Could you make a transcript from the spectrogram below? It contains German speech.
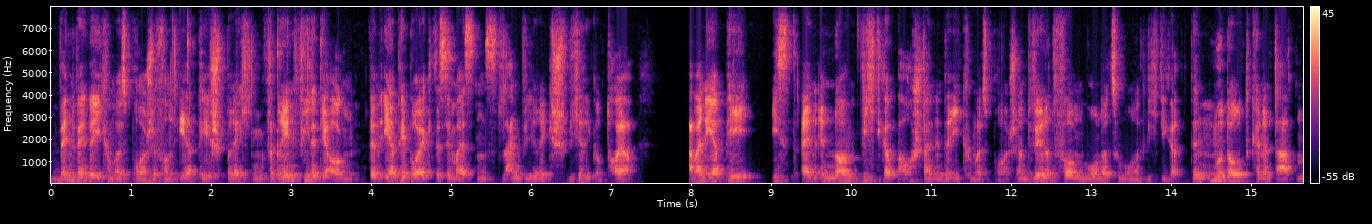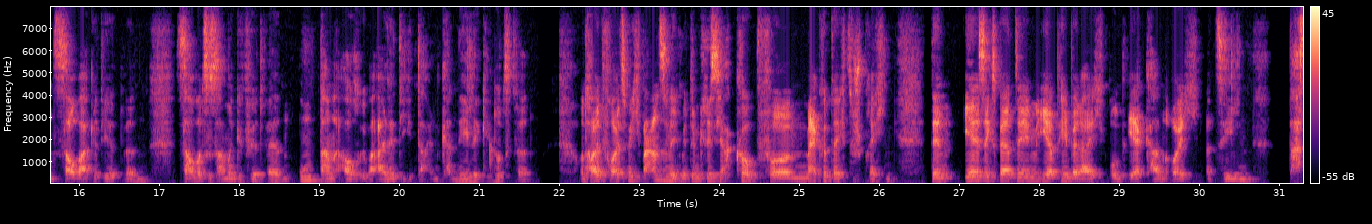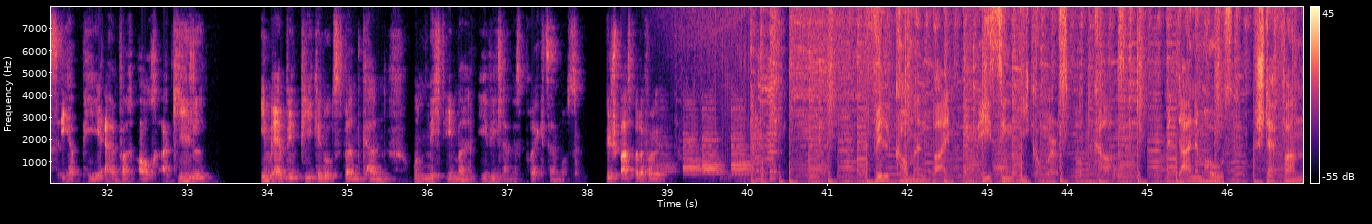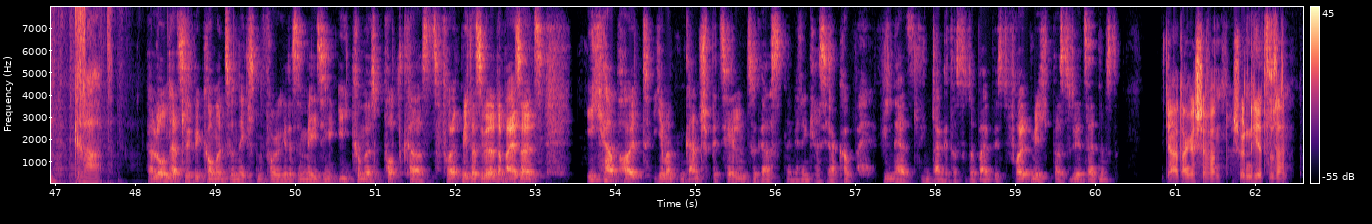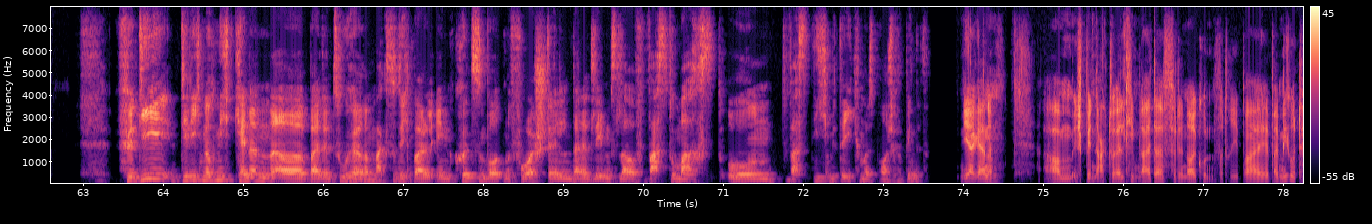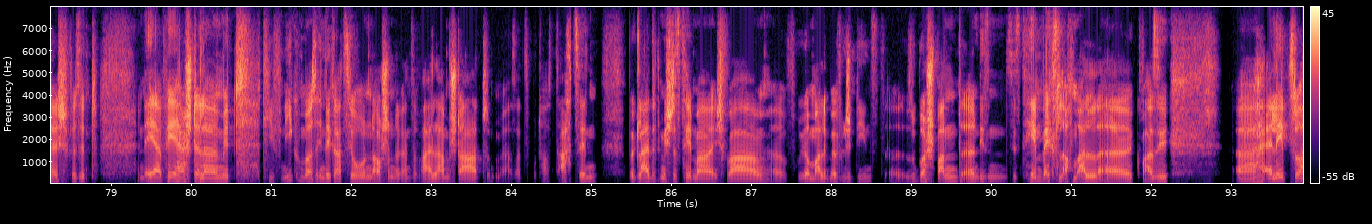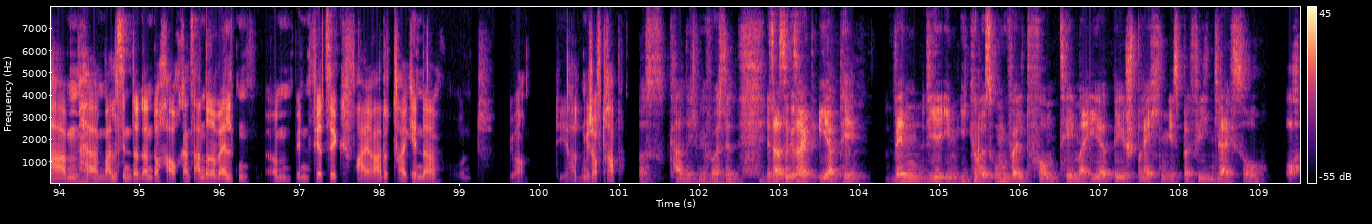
Wenn wir in der E-Commerce-Branche von ERP sprechen, verdrehen viele die Augen, denn ERP-Projekte sind meistens langwierig, schwierig und teuer. Aber ein ERP ist ein enorm wichtiger Baustein in der E-Commerce-Branche und wird von Monat zu Monat wichtiger. Denn nur dort können Daten sauber aggregiert werden, sauber zusammengeführt werden und dann auch über alle digitalen Kanäle genutzt werden. Und heute freut es mich wahnsinnig, mit dem Chris Jakob von Microtech zu sprechen, denn er ist Experte im ERP-Bereich und er kann euch erzählen, dass ERP einfach auch agil im MVP genutzt werden kann und nicht immer ein ewig langes Projekt sein muss. Viel Spaß bei der Folge. Willkommen beim Amazing E-Commerce Podcast mit deinem Host Stefan Grad. Hallo und herzlich willkommen zur nächsten Folge des Amazing E-Commerce Podcasts. Freut mich, dass ihr wieder dabei seid. Ich habe heute jemanden ganz speziellen zu Gast, nämlich den Chris Jakob. Vielen herzlichen Dank, dass du dabei bist. Freut mich, dass du dir Zeit nimmst. Ja, danke Stefan. Schön hier zu sein. Für die, die dich noch nicht kennen äh, bei den Zuhörern, magst du dich mal in kurzen Worten vorstellen, deinen Lebenslauf, was du machst und was dich mit der E-Commerce-Branche verbindet? Ja, gerne. Ähm, ich bin aktuell Teamleiter für den Neukundenvertrieb bei, bei Microtech. Wir sind ein ERP-Hersteller mit tiefen E-Commerce-Integrationen, auch schon eine ganze Weile am Start. Ja, seit 2018 begleitet mich das Thema. Ich war äh, früher mal im öffentlichen Dienst. Äh, super spannend, äh, diesen Systemwechsel auch mal äh, quasi äh, erlebt zu haben, äh, weil es sind dann doch auch ganz andere Welten. Ähm, bin 40, verheiratet, drei Kinder und ja, die halten mich auf Trab. Das kann ich mir vorstellen. Jetzt hast du gesagt ERP. Wenn wir im E-Commerce-Umfeld vom Thema ERP sprechen, ist bei vielen gleich so, oh,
